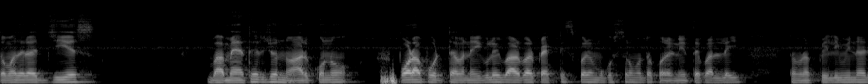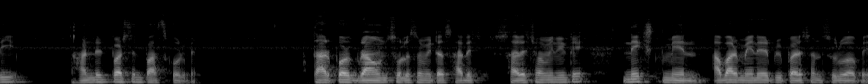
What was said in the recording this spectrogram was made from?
তোমাদের আর জিএস বা ম্যাথের জন্য আর কোনো পড়া পড়তে হবে না। এগুলোই বারবার প্র্যাকটিস করে মুখস্থর মতো করে নিতে পারলেই তোমরা প্রিলিমিনারি হান্ড্রেড পারসেন্ট পাস করবে। তারপর গ্রাউন্ড ষোলোশো মিটার সাড়ে সাড়ে ছ মিনিটে নেক্সট মেন আবার মেনের প্রিপারেশান শুরু হবে।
